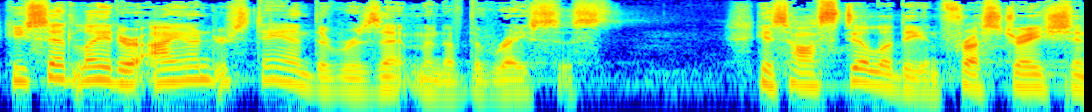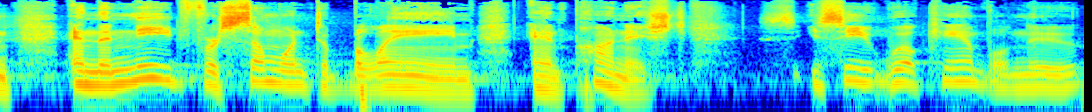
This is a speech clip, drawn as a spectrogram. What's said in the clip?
He said later, I understand the resentment of the racist, his hostility and frustration, and the need for someone to blame and punish. You see, Will Campbell knew,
